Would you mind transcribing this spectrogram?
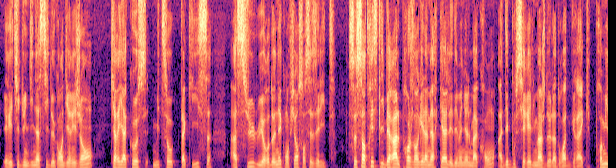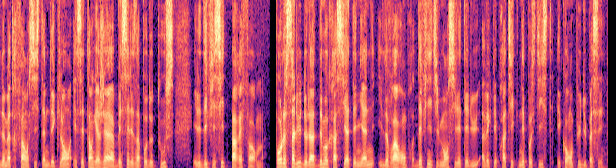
Héritier d'une dynastie de grands dirigeants, Kyriakos Mitsotakis a su lui redonner confiance en ses élites. Ce centriste libéral proche d'Angela Merkel et d'Emmanuel Macron a déboussiéré l'image de la droite grecque, promis de mettre fin au système des clans et s'est engagé à baisser les impôts de tous et les déficits par réforme. Pour le salut de la démocratie athénienne, il devra rompre définitivement s'il est élu avec les pratiques népostistes et corrompues du passé.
